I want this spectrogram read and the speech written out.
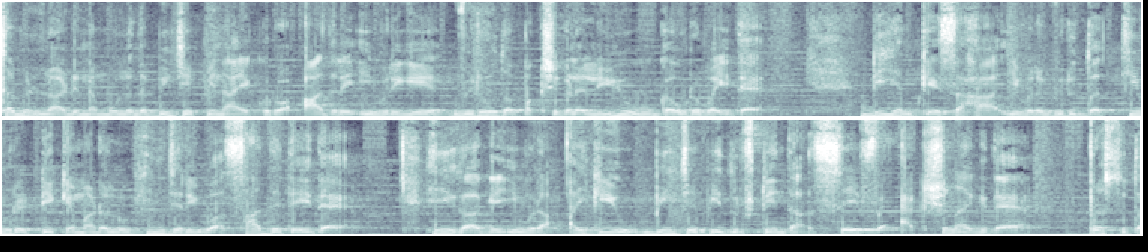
ತಮಿಳುನಾಡಿನ ಮೂಲದ ಬಿಜೆಪಿ ನಾಯಕರು, ಆದರೆ ಇವರಿಗೆ ವಿರೋಧ ಪಕ್ಷಗಳಲ್ಲಿಯೂ ಗೌರವ ಇದೆ. ಡಿಎಂಕೆ ಸಹ ಇವರ ವಿರುದ್ಧ ತೀವ್ರ ಟೀಕೆ ಮಾಡಲು ಹಿಂಜರಿಯುವ ಸಾಧ್ಯತೆ ಇದೆ. ಹೀಗಾಗಿ ಇವರ ಆಯ್ಕೆಯು ಬಿಜೆಪಿ ದೃಷ್ಟಿಯಿಂದ ಸೇಫ್ ಆಕ್ಷನ್ ಆಗಿದೆ. ಪ್ರಸ್ತುತ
